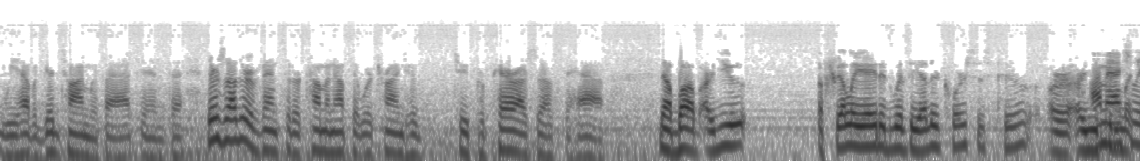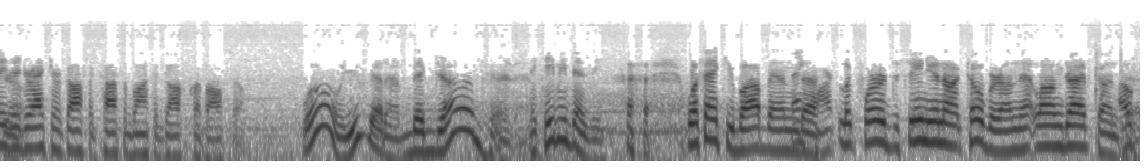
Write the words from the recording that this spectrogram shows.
we have a good time with that. And uh, there's other events that are coming up that we're trying to to prepare ourselves to have. Now, Bob, are you affiliated with the other courses too, or are you? I'm actually the director of golf at Casablanca Golf Club also. Whoa, you've got a big job here. Then. They keep me busy. Well, thank you, Bob, and Thanks, uh, look forward to seeing you in October on that long drive contest.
